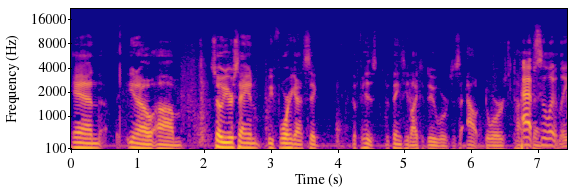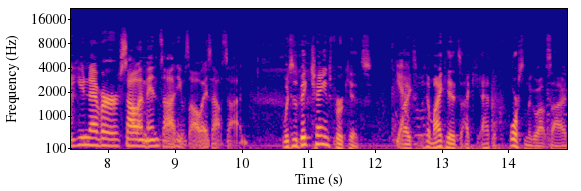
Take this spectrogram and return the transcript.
And you know, um, so you're saying before he got sick, the, his the things he liked to do were just outdoors Absolutely, you never saw him inside. He was always outside. which is a big change for kids. Yeah. Like my kids, I, I had to force them to go outside,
